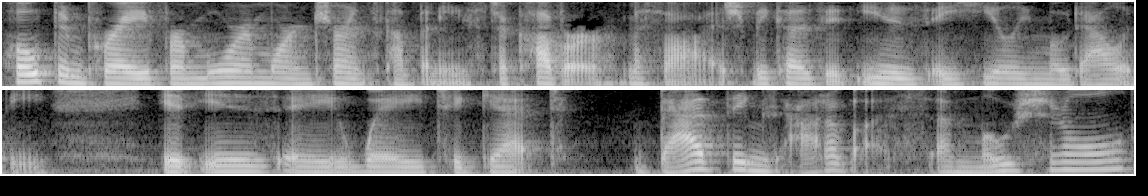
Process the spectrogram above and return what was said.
hope and pray for more and more insurance companies to cover massage because it is a healing modality. It is a way to get bad things out of us emotional,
